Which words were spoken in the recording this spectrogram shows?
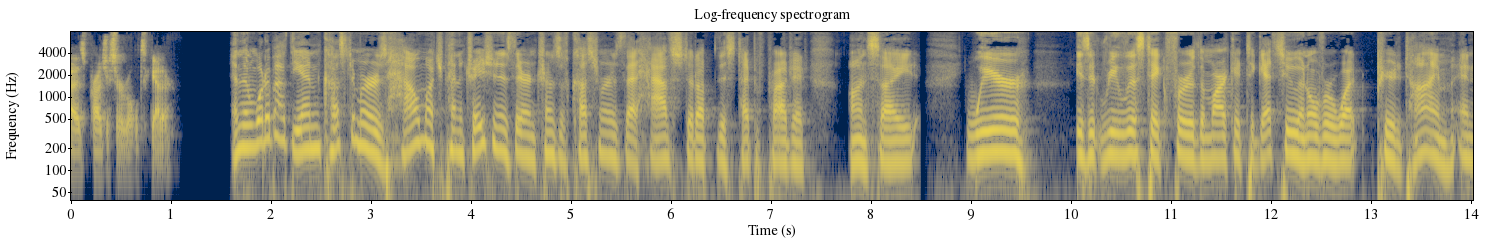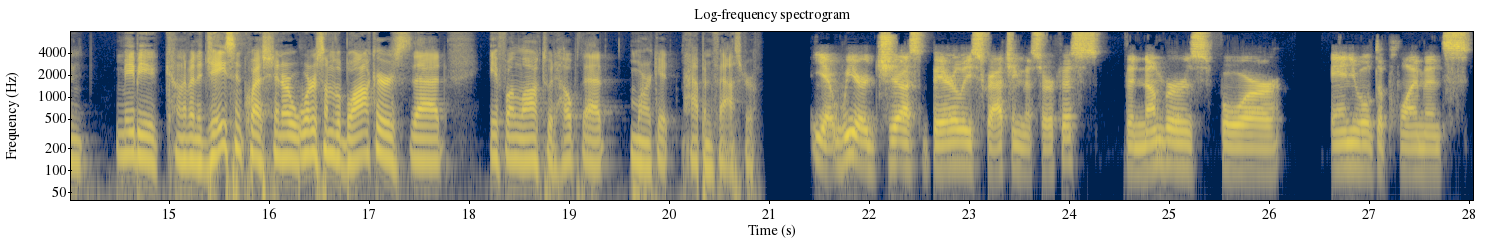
as projects are rolled together. And then what about the end customers? How much penetration is there in terms of customers that have stood up this type of project on site? Where is it realistic for the market to get to and over what period of time? And maybe kind of an adjacent question, or what are some of the blockers that, if unlocked, would help that market happen faster? Yeah, we are just barely scratching the surface. The numbers for annual deployments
